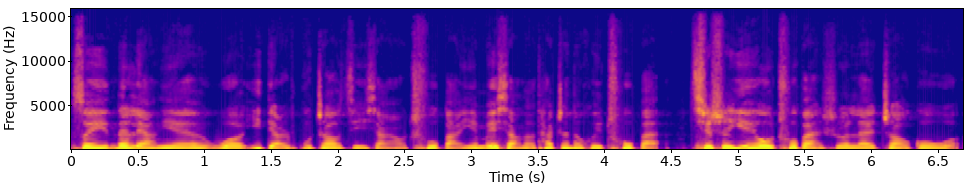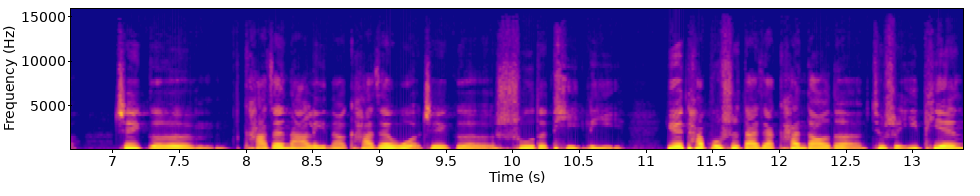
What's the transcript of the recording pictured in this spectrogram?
所以那两年我一点儿不着急想要出版，也没想到它真的会出版。其实也有出版社来找过我，这个卡在哪里呢？卡在我这个书的体力，因为它不是大家看到的，就是一篇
